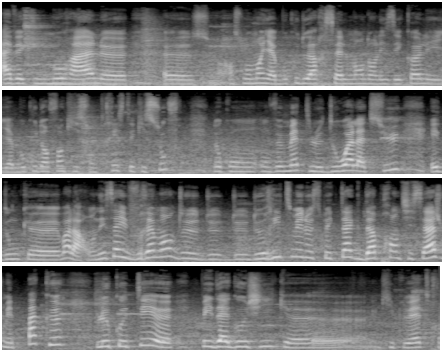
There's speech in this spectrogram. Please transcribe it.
avec une morale. en ce moment, il y a beaucoup de harcèlement dans les écoles et il y a beaucoup d'enfants qui sont tristes et qui souffrent. Donc on, on veut mettre le doigt là-dessus. Et donc euh, voilà, on essaye vraiment de, de- de- de rythmer le spectacle d'apprentissage, mais pas que le côté euh, pédagogique euh, qui peut être...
